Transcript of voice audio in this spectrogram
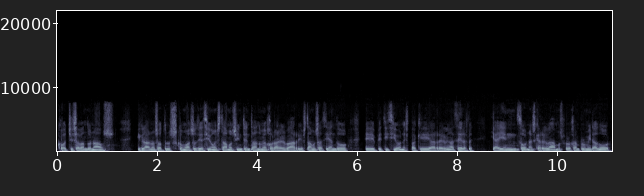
coches abandonados. Y claro, nosotros como asociación estamos intentando mejorar el barrio, estamos haciendo eh, peticiones para que arreglen aceras. Y hay en zonas que arreglamos, por ejemplo, el mirador,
